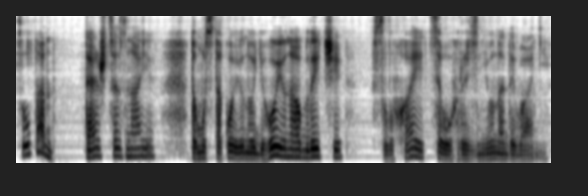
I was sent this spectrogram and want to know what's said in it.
Султан теж це знає, тому з такою нудьгою на обличчі слухається у гризню на дивані.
